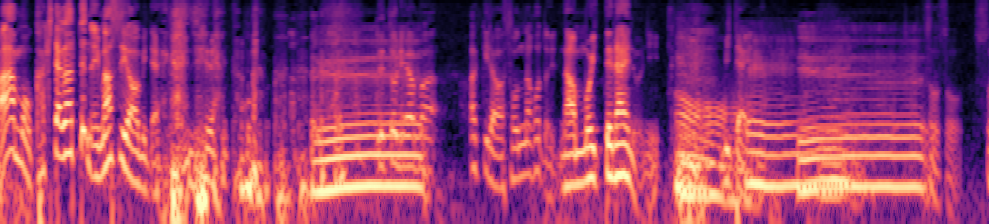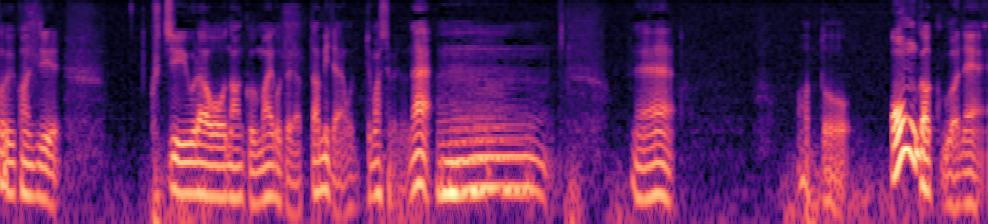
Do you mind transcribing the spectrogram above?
ああ、もう描きたがってんのいますよみたいな感じで、なんか。で、鳥山明はそんなこと何も言ってないのに、みたいな。そうそう。そういう感じで、口裏をなんかうまいことやったみたいなこと言ってましたけどね。うんねえ。あと、音楽はね、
